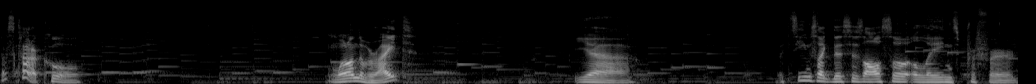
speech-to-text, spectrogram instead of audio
That's kind of cool. One on the right? Yeah. It seems like this is also Elaine's preferred.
